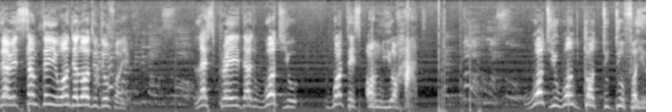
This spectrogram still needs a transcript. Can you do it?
There is something you want the Lord to do for you. Let's pray that what you what is on your heart, what you want God to do for you,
